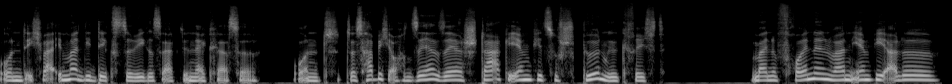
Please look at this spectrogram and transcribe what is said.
Und ich war immer die dickste, wie gesagt, in der Klasse. Und das habe ich auch sehr, sehr stark irgendwie zu spüren gekriegt. Meine Freundinnen waren irgendwie alle,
